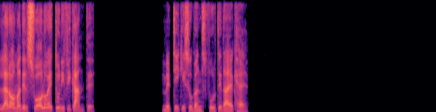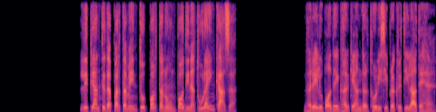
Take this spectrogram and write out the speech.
L'aroma del suolo è tonificante. मिट्टी की सुगंध स्फूर्तिदायक है Le piante d'appartamento portano un po' di natura in casa. घरेलू पौधे घर के अंदर थोड़ी सी प्रकृति लाते हैं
